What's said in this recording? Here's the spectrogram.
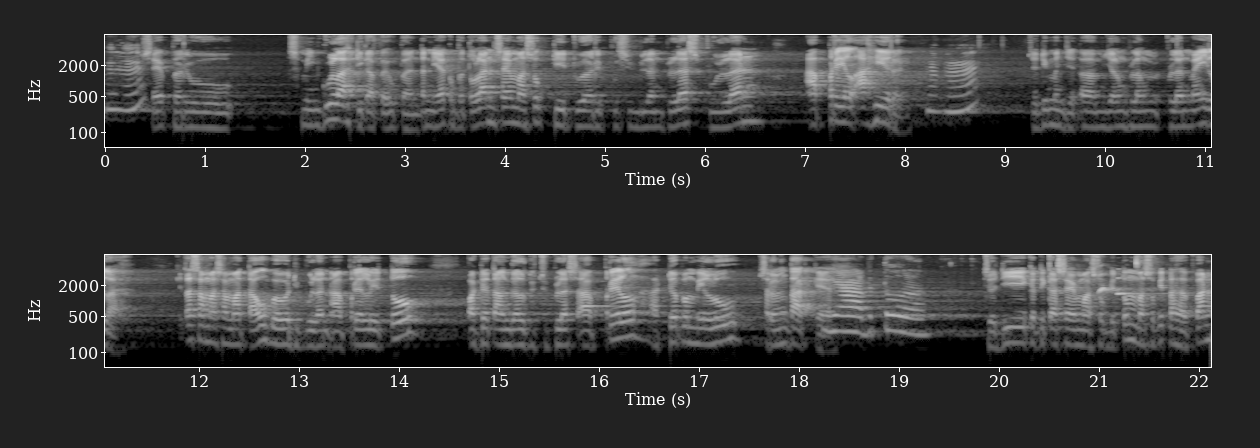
Mhm. saya baru seminggu lah di KPU Banten ya kebetulan saya masuk di 2019 bulan April akhir Mhm. jadi eh, menjelang bulan bulan Mei lah kita sama-sama tahu bahwa di bulan April itu pada tanggal 17 April ada pemilu serentak ya Iya, betul. jadi ketika saya masuk itu masuki tahapan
